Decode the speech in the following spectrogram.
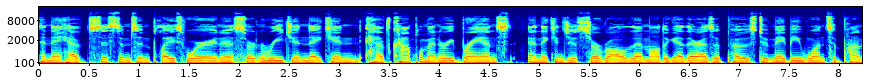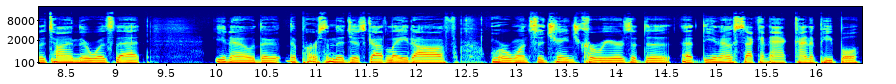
and they have systems in place where in a certain region they can have complementary brands and they can just serve all of them all together as opposed to maybe once upon a time there was that you know the the person that just got laid off or wants to change careers at the at you know second act kind of people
